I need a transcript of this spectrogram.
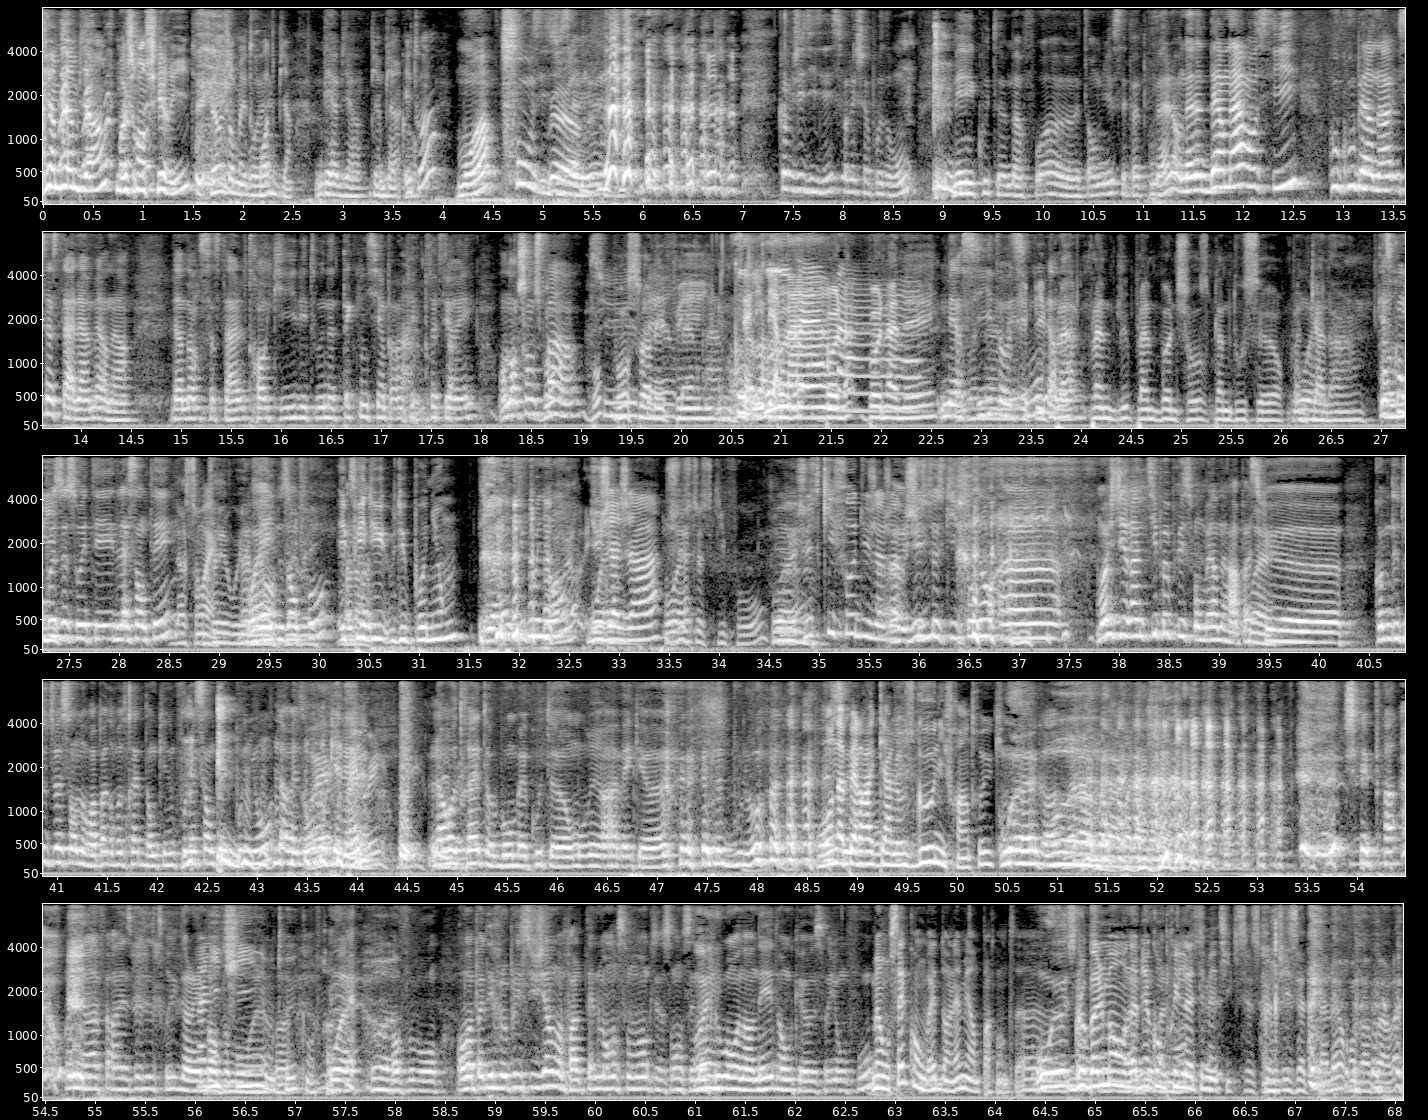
Bien, bien, bien. Moi, je renchéris. Tu sais, j'en mets trois de bien. Bien, bien. Bien, bien. Et toi? Moi, fou, si tu Alors. savais. Comme je disais, sur les chapeaux de roue. Mais écoute, ma foi, euh, tant mieux, c'est pas plus mal. On a notre Bernard aussi. Coucou Bernard, il s'installe, hein, Bernard. Bernard s'installe, tranquille et tout, notre technicien Ah, préfé- préféré. On n'en change pas, hein. Bon- bonsoir les filles. Salut Coucou, Bernard. Bonne, bonne année. Merci, Bonne toi aussi, Et puis plein, Bernard. plein de, plein de bonnes choses, plein de douceur, plein Ouais. de câlins. Qu'est-ce Ah qu'on oui. peut se souhaiter De la santé? La santé, oui. Ouais, oui, il nous en faut. Et puis du, du pognon. Ouais, du pognon. Du Ouais. jaja. Juste ce qu'il faut. Ouais. Juste ce qu'il faut du jaja Euh, aussi. juste ce qu'il faut. Non, euh, moi je dirais un petit peu plus, mon Bernard, parce Ouais. que euh, comme de toute façon on n'aura pas de retraite, donc il nous faut la santé de pognon. T'as raison, donc elle aime. La retraite, bon bah écoute, euh, on mourira avec euh, notre boulot. Bon, on appellera Carlos Ghosn, il fera un truc. Ouais, grave. Voilà, voilà, voilà. Je sais pas, on ira faire un espèce de truc dans les bancs, bon, voilà, un truc, on fera. Ouais, enfin bon, on va pas développer le sujet, on en parle tellement en ce moment que de toute façon on sait même plus où on en est, donc euh, soyons fous. Mais on sait qu'on va être dans la merde, par contre. Globalement, on a bien compris globalement, la thématique. C'est ce que je disais tout à l'heure. On va voir. la-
